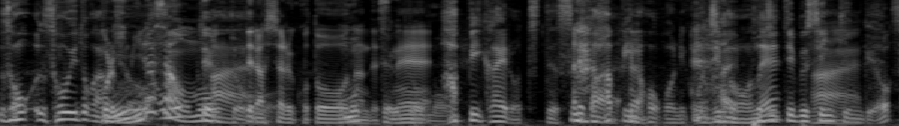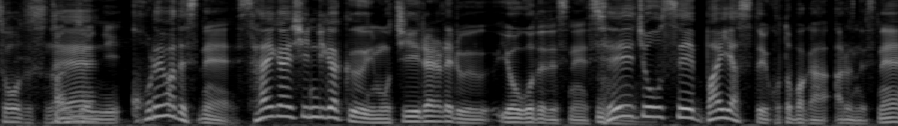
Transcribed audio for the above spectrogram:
そうそういうとこあこれるんですよ。皆さん思はいってらっしゃることなんですね。ハッピー回路っつって全てハッピーな方向にこう自分をね、はい。ポジティブシンキングよ。はい。そうですね。完全に。これはですね災害心理学に用いられる用語でですね正常性バイアスという言葉があるんですね、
